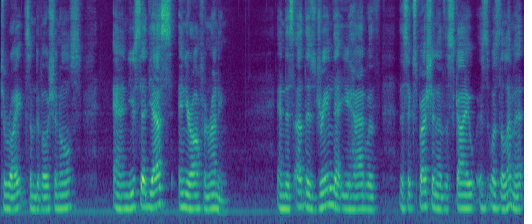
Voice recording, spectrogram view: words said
to write some devotionals. And you said yes, and you're off and running. And this uh, this dream that you had with this expression of the sky is, was the limit.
